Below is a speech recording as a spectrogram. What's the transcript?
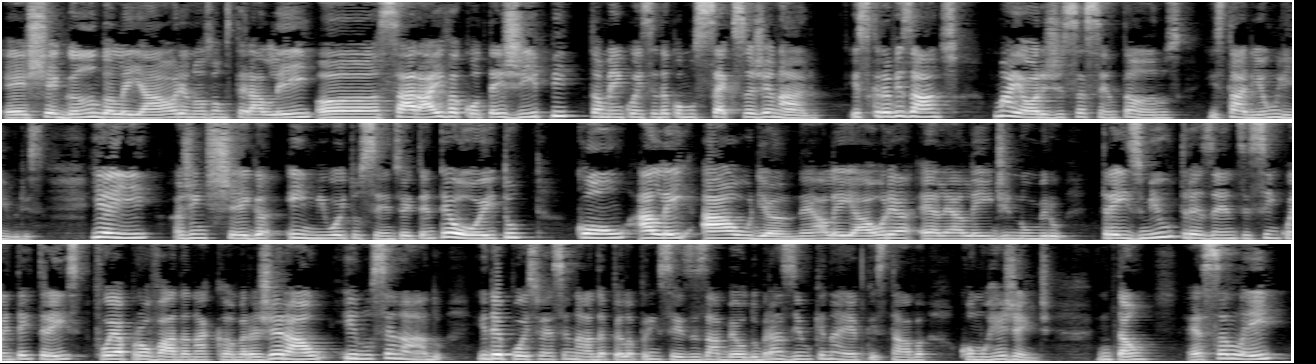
É, chegando a Lei Áurea, nós vamos ter a Lei uh, Saraiva Cotegipe, também conhecida como sexagenário. Escravizados maiores de 60 anos estariam livres. E aí a gente chega em 1888 com a Lei Áurea, né? A Lei Áurea, ela é a lei de número 3.353, foi aprovada na Câmara Geral e no Senado e depois foi assinada pela princesa Isabel do Brasil, que na época estava como regente. Então, essa lei,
